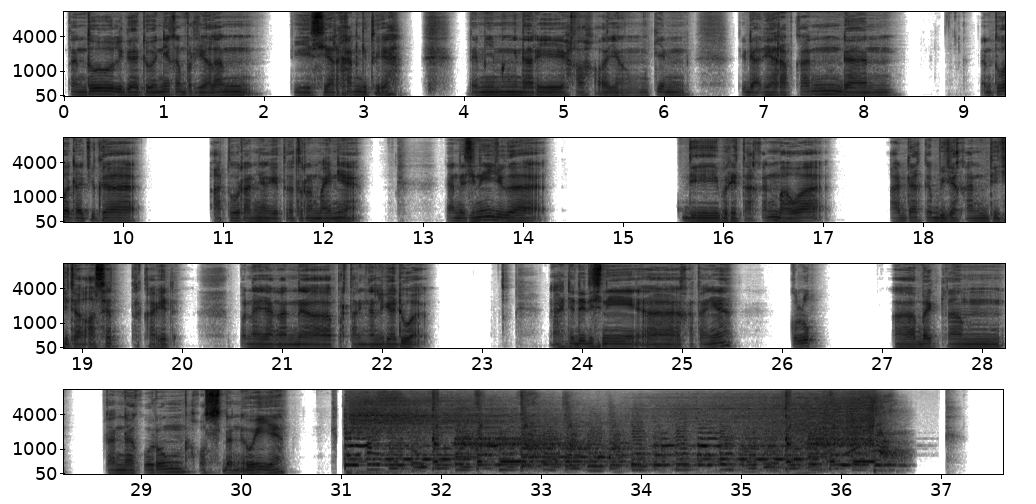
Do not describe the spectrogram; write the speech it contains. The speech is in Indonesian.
tentu Liga 2 ini akan berjalan disiarkan gitu ya demi menghindari hal-hal yang mungkin tidak diharapkan dan tentu ada juga aturannya gitu aturan mainnya dan di sini juga diberitakan bahwa ada kebijakan digital asset terkait penayangan uh, pertandingan Liga 2. Nah, jadi di sini uh, katanya klub uh, baik dalam tanda kurung host dan away ya.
